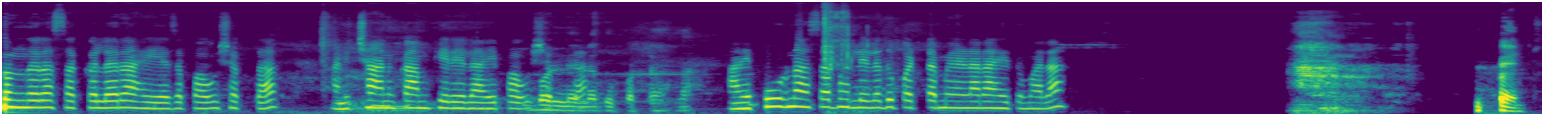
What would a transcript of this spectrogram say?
सुंदर असा कलर आहे याचा पाहू शकता. आणि छान काम केलेलं आहे पाहू शकता. दुपट्टा. आणि पूर्ण असा भरलेला दुपट्टा मिळणार आहे तुम्हाला. पॅन्ट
